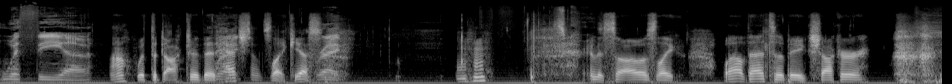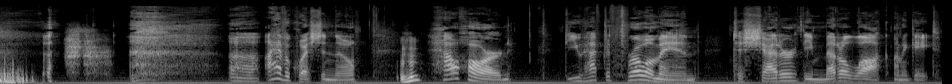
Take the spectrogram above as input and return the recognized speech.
with the. Uh, Huh? With the doctor that Hatch sounds like, yes. right. Mm-hmm. And so I was like, wow, that's a big shocker. Uh, I have a question though. Mhm. How hard do you have to throw a man to shatter the metal lock on a gate?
